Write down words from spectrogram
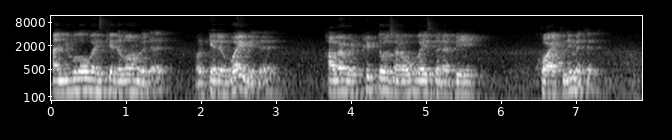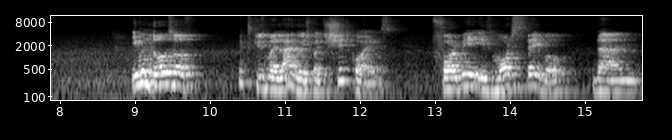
and you will always get along with it or get away with it. However, cryptos are always going to be quite limited. Even those of excuse my language, but shitcoins for me is more stable than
